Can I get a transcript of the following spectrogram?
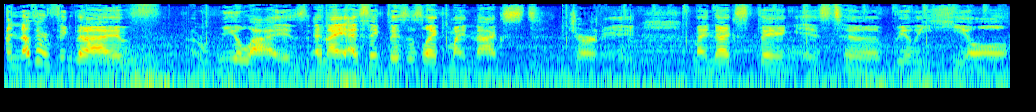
another thing that I've realized, and I, I think this is like my next journey. My next thing is to really heal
